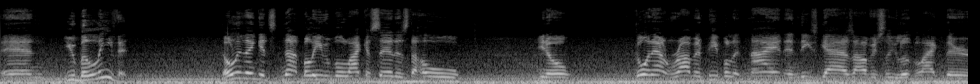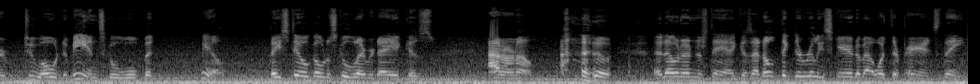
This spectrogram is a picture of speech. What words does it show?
and you believe it. The only thing that's not believable, like I said, is the whole, you know, going out and robbing people at night, and these guys obviously look like they're too old to be in school, but, you know, they still go to school every day because, I don't know. I don't, I don't understand because I don't think they're really scared about what their parents think.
